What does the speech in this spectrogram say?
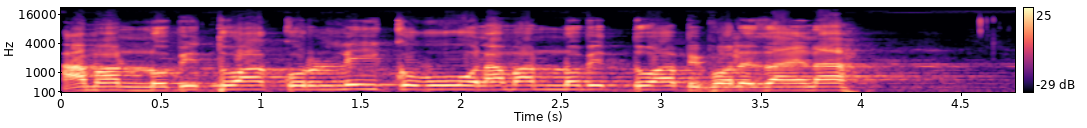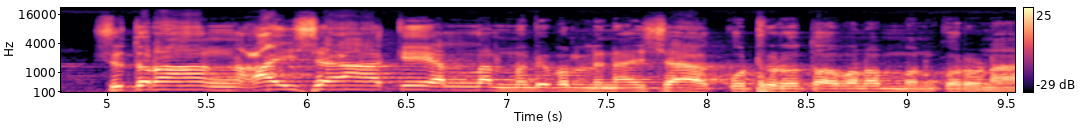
আমার নবীর দোয়া করলেই কবুল, আমার নবীর দোয়া বিফলে যায় না। সুতরাং আয়সাকে আল্লাহর নবী বললেন আয়সা কঠোরতা অবলম্বন করো না।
